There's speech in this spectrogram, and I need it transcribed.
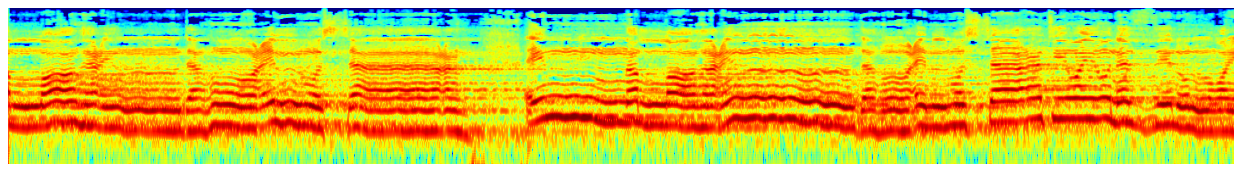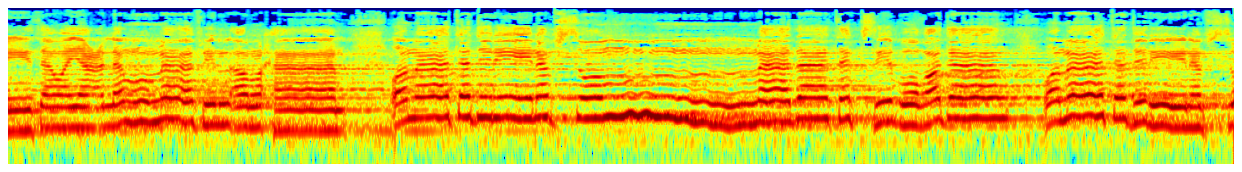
الله عنده علم الساعة. إن الله عنده علم الساعة وينزل الغيث ويعلم ما في الأرحام. وما تدري نفس ماذا تكسب غدا. وما تدري نفس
